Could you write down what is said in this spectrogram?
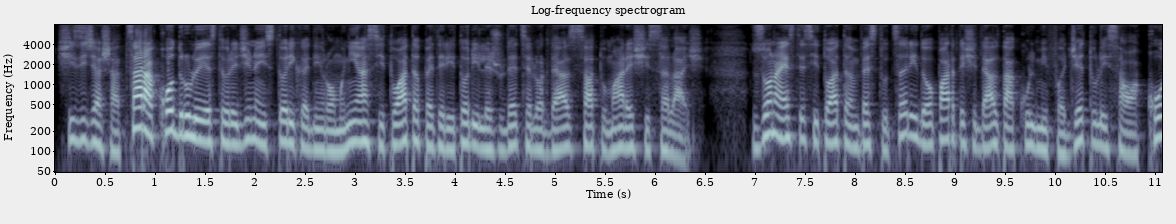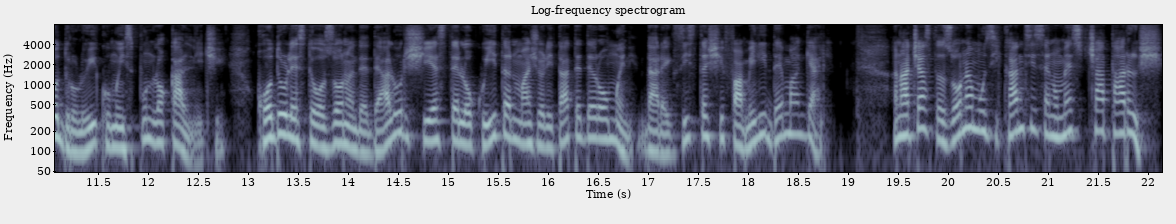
Și zice așa, țara Codrului este o regiune istorică din România situată pe teritoriile județelor de azi Satu Mare și Sălaj. Zona este situată în vestul țării, de o parte și de alta a culmii Făgetului sau a Codrului, cum îi spun localnicii. Codrul este o zonă de dealuri și este locuită în majoritate de români, dar există și familii de maghiari. În această zonă, muzicanții se numesc ceatarâși.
